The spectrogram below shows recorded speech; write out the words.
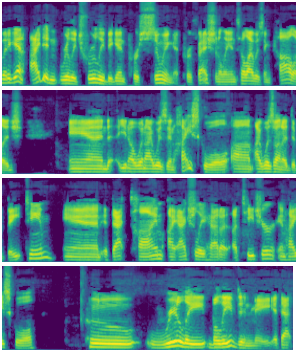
but again, I didn't really truly begin pursuing it professionally until I was in college and, you know, when I was in high school, um, I was on a debate team. And at that time, I actually had a, a teacher in high school who really believed in me at that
